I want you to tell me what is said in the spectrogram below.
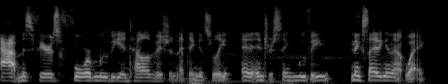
atmospheres for movie and television i think it's really an interesting movie and exciting in that way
